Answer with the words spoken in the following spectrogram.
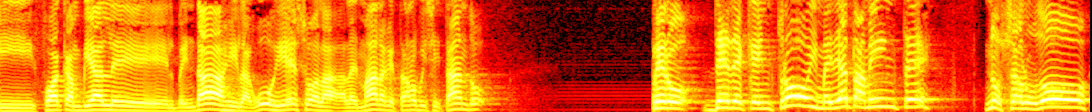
Y fue a cambiarle el vendaje y la aguja y eso a la, hermana que estábamos visitando. Pero desde que entró inmediatamente nos saludó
